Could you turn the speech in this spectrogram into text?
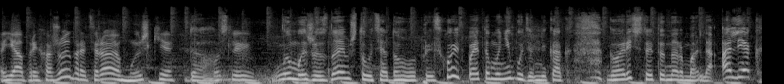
я прихожу и протираю мышки Да. после... Ну, мы же знаем, что у тебя дома происходит, поэтому не будем никак говорить, что это нормально. Олег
